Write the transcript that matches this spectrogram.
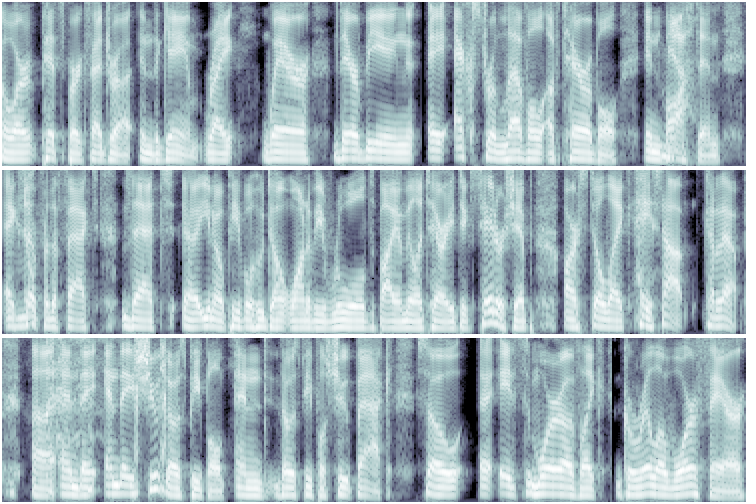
or Pittsburgh Fedra in the game, right? Where they're being a extra level of terrible in Boston, except Nope. for the fact that, uh, you know, people who don't want to be ruled by a military dictatorship are still like, hey, stop, cut it out. Uh, and they, and they shoot those people and those people shoot back. So uh, it's more of like guerrilla warfare.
